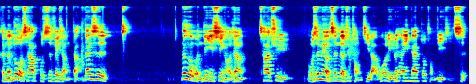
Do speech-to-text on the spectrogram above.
可能落差不是非常大，但是那个稳定性好像差距，我是没有真的去统计的，不过理论上应该多统计几次，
